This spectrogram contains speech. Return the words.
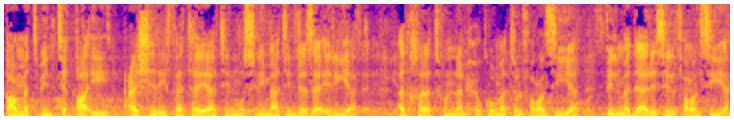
قامت بانتقاء عشر فتيات مسلمات جزائريات أدخلتهن الحكومة الفرنسية في المدارس الفرنسية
